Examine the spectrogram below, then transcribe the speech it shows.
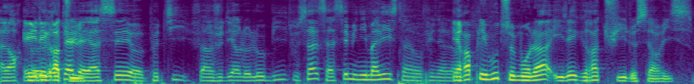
Alors que Et il est l'hôtel gratuit. est assez euh, petit. Enfin, je veux dire, le lobby, tout ça, c'est assez minimaliste hein, au final. Et rappelez-vous de ce mot-là, il est gratuit le service.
